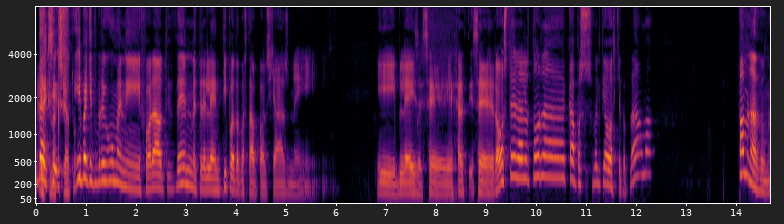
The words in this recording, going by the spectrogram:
εντάξει. την αξία του. Είπα και την προηγούμενη φορά ότι δεν με τρελαίνει τίποτα από αυτά που παρουσιάζουν οι, οι Blazers σε, χαρακτη- σε roster, αλλά τώρα κάπως βελτιώθηκε το πράγμα. Πάμε να δούμε.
